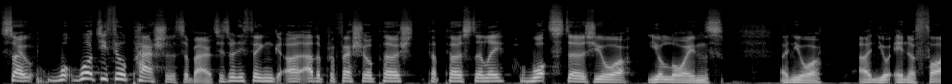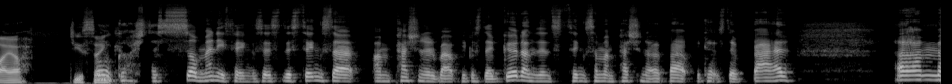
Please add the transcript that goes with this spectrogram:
so w- what do you feel passionate about? Is there anything uh, other professional, pers- personally? What stirs your your loins and your and your inner fire? Do you oh, think? Oh gosh, there's so many things. There's there's things that I'm passionate about because they're good, and there's things I'm passionate about because they're bad. Um,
